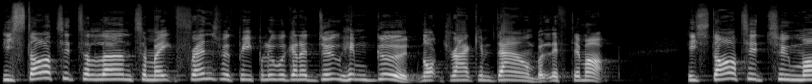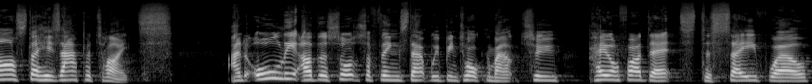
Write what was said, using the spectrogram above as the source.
he started to learn to make friends with people who were going to do him good, not drag him down, but lift him up. He started to master his appetites and all the other sorts of things that we've been talking about to pay off our debts, to save well,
